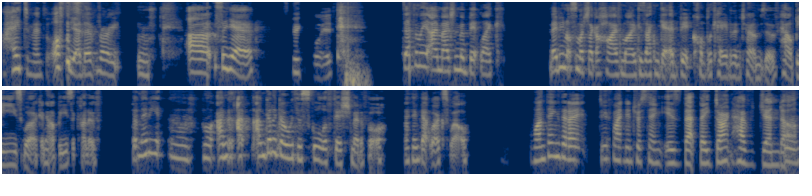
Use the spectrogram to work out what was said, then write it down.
I hate Dementors. yeah, they're very. Mm. Uh, so yeah, Spooky boys. definitely, I imagine them a bit like. Maybe not so much like a hive mind because that can get a bit complicated in terms of how bees work and how bees are kind of. But maybe, uh, well, I'm I, I'm gonna go with the school of fish metaphor. I think that works well. One thing that I do find interesting is that they don't have gender. Mm.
